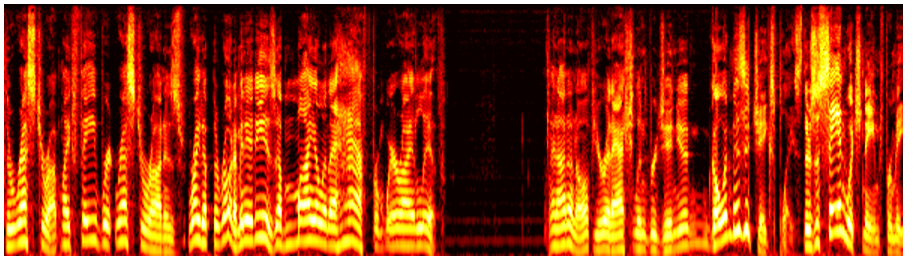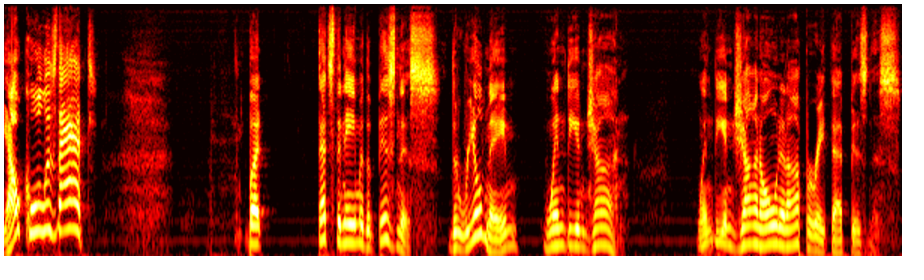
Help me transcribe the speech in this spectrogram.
the restaurant. My favorite restaurant is right up the road. I mean, it is a mile and a half from where I live. And I don't know if you're at Ashland, Virginia, go and visit Jake's place. There's a sandwich named for me. How cool is that? But that's the name of the business. The real name, Wendy and John. Wendy and John own and operate that business.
